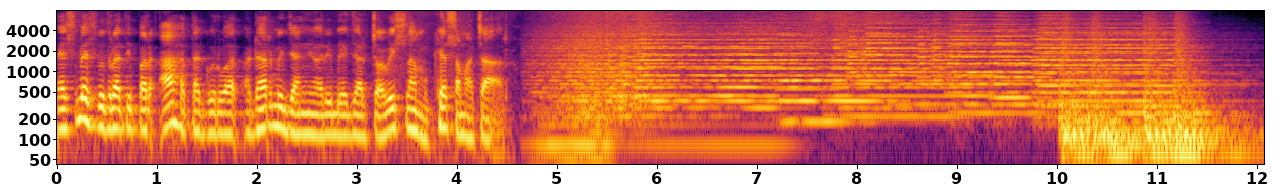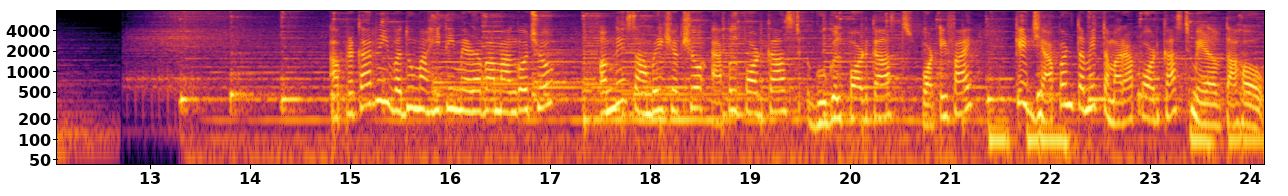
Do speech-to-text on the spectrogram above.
એસબીએસ ગુજરાતી પર આ હતા ગુરુવાર અઢારમી જાન્યુઆરી બે હજાર ચોવીસના મુખ્ય સમાચાર. આ પ્રકારની વધુ માહિતી મેળવવા માંગો છો? અમને સાંભળી શકશો Apple podcast Google podcast Spotify કે જ્યાં પણ તમે તમારા પોડકાસ્ટ મેળવતા હોવ.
